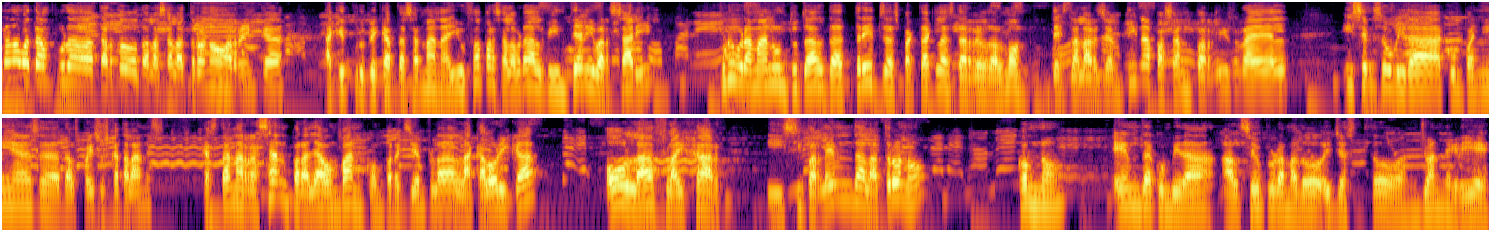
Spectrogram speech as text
Una nova temporada de tardor de la Sala Trono arrenca aquest proper cap de setmana i ho fa per celebrar el 20è aniversari programant un total de 13 espectacles d'arreu del món, des de l'Argentina passant per l'Israel i sense oblidar companyies eh, dels països catalans que estan arrasant per allà on van, com per exemple la Calòrica o la Fly Hard. I si parlem de la Trono, com no, hem de convidar el seu programador i gestor, en Joan Negrier,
